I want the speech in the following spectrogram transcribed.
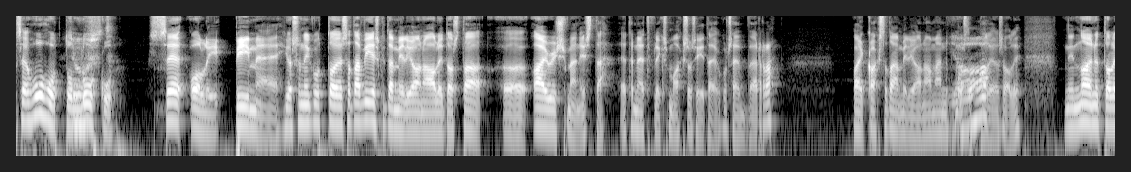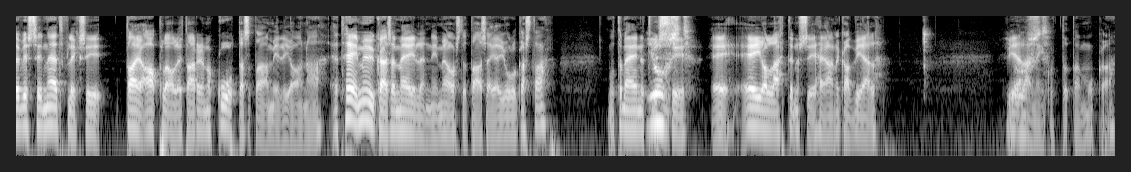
se huhuttu Just. luku, se oli pimeä. Jos niinku toi 150 miljoonaa oli tosta uh, Irishmanista, että Netflix maksoi siitä joku sen verran, vai 200 miljoonaa, mä en nyt muista Joo. paljon se oli. Niin noin nyt oli vissiin Netflixi tai Apple oli tarjonnut 600 miljoonaa. Että hei, myykää se meille, niin me ostetaan se ja julkaistaan. Mutta ne ei nyt Just. vissiin, ei, ei ole lähtenyt siihen ainakaan vielä, vielä Just. niin kuin, tota, mukaan.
